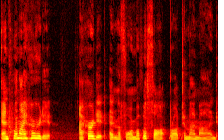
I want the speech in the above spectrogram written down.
And when I heard it, I heard it in the form of a thought brought to my mind.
